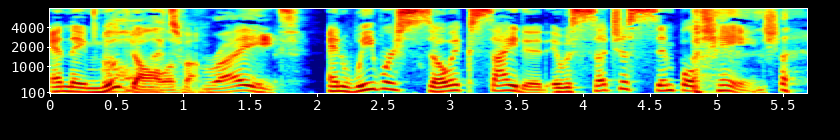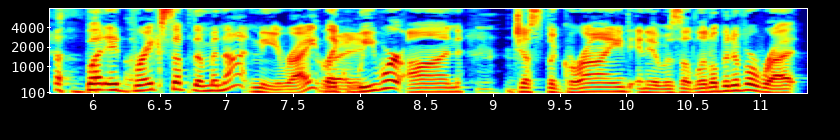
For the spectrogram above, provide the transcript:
and they moved Oh, all of them. Right. And we were so excited. It was such a simple change, but it breaks up the monotony, right? Like Right. we were on mm-hmm. just the grind and it was a little bit of a rut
